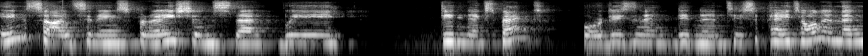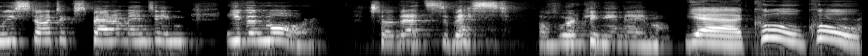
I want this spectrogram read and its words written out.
insights and inspirations that we didn't expect or didn't, didn't anticipate on, and then we start experimenting even more. So that's the best of working in NEMO. Yeah, cool, cool.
